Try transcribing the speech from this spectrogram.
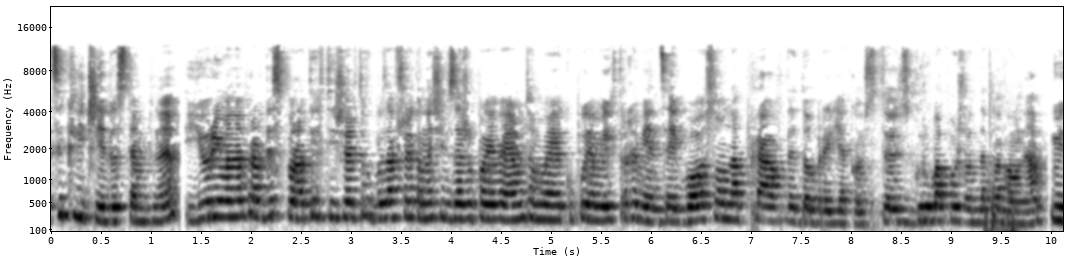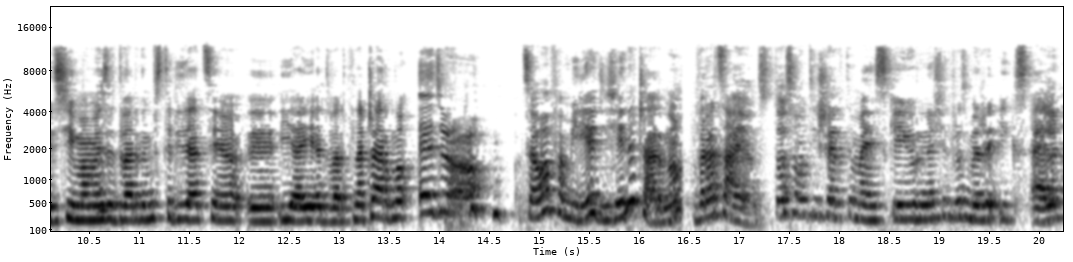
cyklicznie dostępny. Yuri ma naprawdę sporo tych t-shirtów, bo zawsze jak one się w Zarze pojawiają, to my kupujemy ich trochę więcej, bo są naprawdę dobrej jakości. To jest gruba, porządna bawełna. My dzisiaj mamy z Edwardem stylizację y, ja i Edward na czarno. Edzio! Cała familia dzisiaj na czarno. Wracając, to są t-shirty męskie, Juri nosi w rozmiarze XL.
